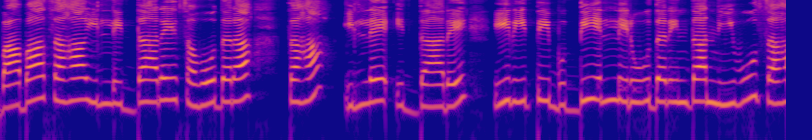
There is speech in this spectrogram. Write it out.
ಬಾಬಾ ಸಹ ಇಲ್ಲಿದ್ದಾರೆ ಸಹೋದರ ಸಹ ಇಲ್ಲೇ ಇದ್ದಾರೆ. ಈ ರೀತಿ ಬುದ್ಧಿಯಲ್ಲಿರುವುದರಿಂದ ನೀವು ಸಹ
